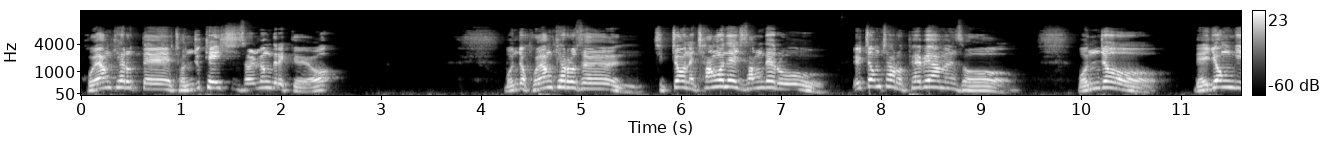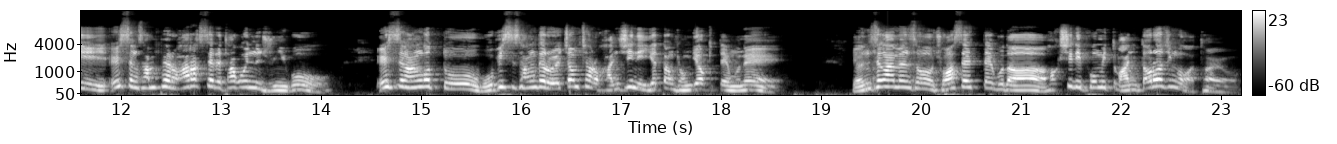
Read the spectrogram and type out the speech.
고양 캐롯 대 전주 KC 설명드릴게요. 먼저 고양 캐롯은 직전에 창원 LG 상대로 1점 차로 패배하면서 먼저 4경기 1승 3패로 하락세를 타고 있는 중이고 1승 한 것도 모비스 상대로 1점 차로 간신히 이겼던 경기였기 때문에 연승하면서 좋았을 때보다 확실히 폼이 또 많이 떨어진 것 같아요.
